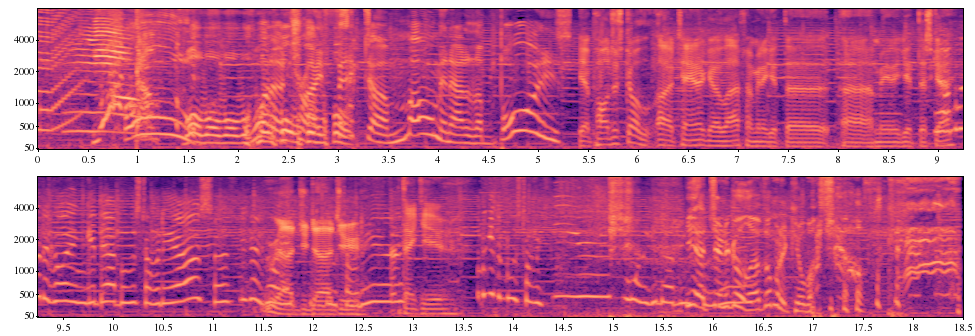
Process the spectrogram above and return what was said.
Whoa, whoa, whoa, whoa! What a trifecta moment out of the boys. Yeah, Paul, just go. Uh, Tanner, go left. I'm gonna get the. Uh, I'm gonna get this guy. I'm gonna go ahead and get that boost over there. So if you guys want Roger, the Dodger. over here, Thank you. I'm gonna get the boost over here. If you wanna get that boost Yeah, over turn to go left. I'm gonna kill myself.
